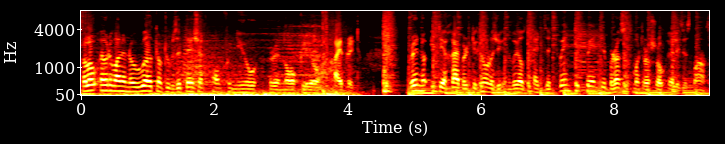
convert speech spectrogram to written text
Hello everyone and welcome to presentation of new Renault Clio Hybrid. Renault E-Tech Hybrid technology unveiled at the 2020 Brussels Motor Show early this month,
